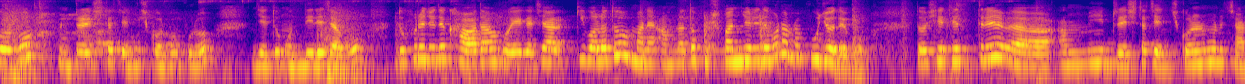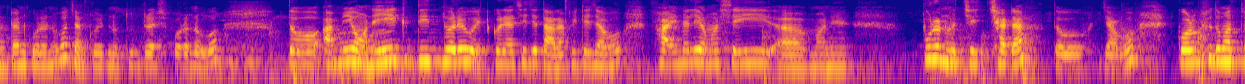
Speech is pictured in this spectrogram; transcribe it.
করব ড্রেসটা চেঞ্জ করব পুরো, যেহেতু মন্দিরে যাব। দুপুরে যদি খাওয়া দাওয়া হয়ে গেছে, আর কি বলো তো মানে আমরা তো পুষ্পাঞ্জলি দেবো না, আমরা পুজো দেবো। তো সেক্ষেত্রে আমি ড্রেসটা চেঞ্জ করে নেব মানে চান টান করে নেব, চান করে নতুন ড্রেস পরে নেব। তো আমি অনেক দিন ধরে ওয়েট করে আছি যে তারাপীঠে যাব। ফাইনালি আমার সেই মানে পূরণ হচ্ছে ইচ্ছাটা, তো যাব। কোনো শুধুমাত্র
